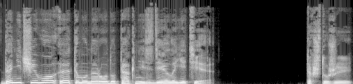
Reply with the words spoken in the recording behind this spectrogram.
Да ничего этому народу так не сделаете. Так что же,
